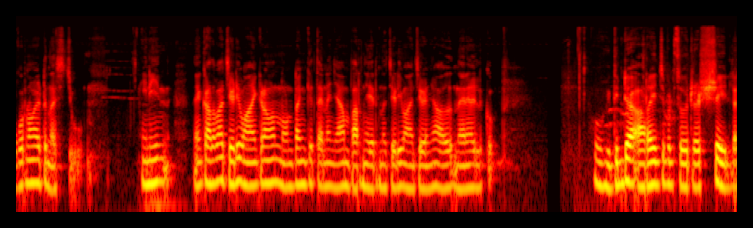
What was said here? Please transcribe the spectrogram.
പൂർണമായിട്ട് നശിച്ചു പോവും. ഇനി നിങ്ങൾക്ക് അഥവാ ചെടി വാങ്ങിക്കണമെന്നുണ്ടെങ്കിൽ തന്നെ ഞാൻ പറഞ്ഞു തരുന്ന ചെടി വാങ്ങിച്ചു കഴിഞ്ഞാൽ അത് നിലനിൽക്കും. ഓ ഇതിന്റെ അറേഞ്ച്മെന്റ്സ് ഒരു രക്ഷയില്ല.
